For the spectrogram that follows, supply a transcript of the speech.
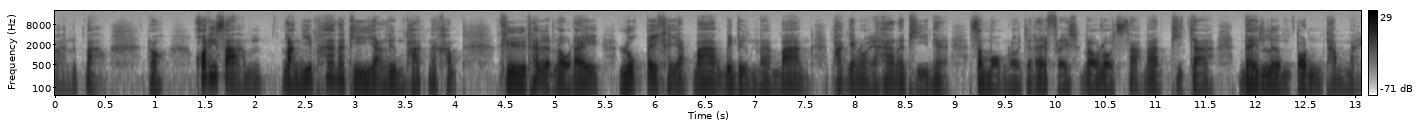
มาหรือเปล่าเนาะข้อที่ 3 หลัง 25 นาทีอย่าลืมพักนะครับ คือถ้าเกิดเราได้ลุกไปขยับบ้างไปดื่มน้ำบ้าง พักอย่างน้อย 5 นาทีเนี่ย สมองเราจะได้ fresh เราเราสามารถที่จะได้เริ่มต้นทำใหม่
